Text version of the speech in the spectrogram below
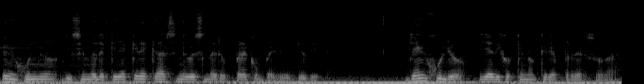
En junio, diciéndole que ella quería quedarse en el vecindario para el cumpleaños de Judith. Ya en julio, ella dijo que no quería perder su hogar.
